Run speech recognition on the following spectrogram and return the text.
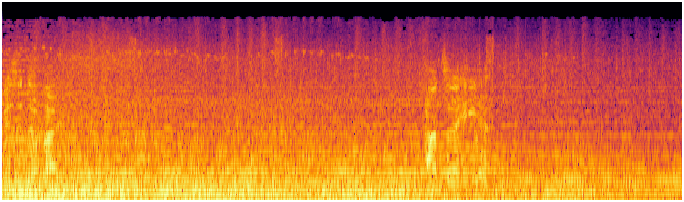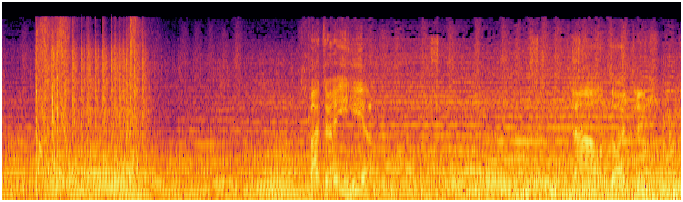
Wir sind dabei. Panzer hier. Batterie hier. Klar und deutlich.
